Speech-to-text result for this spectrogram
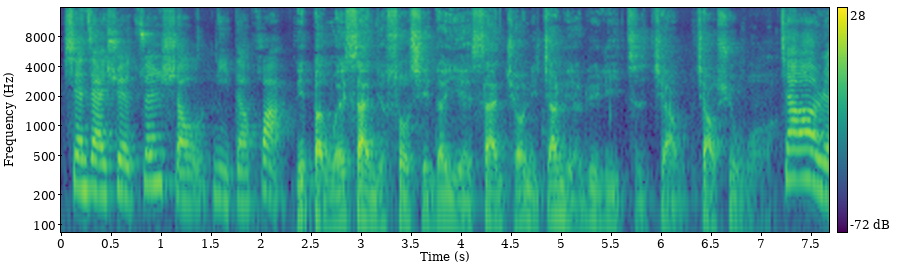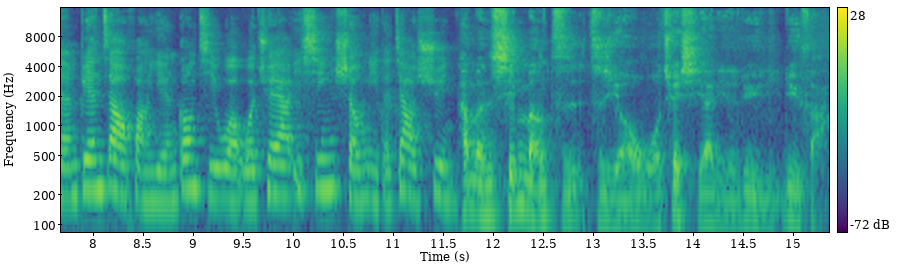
现在却遵守你的话。你本为善，所行的也善，求你将你的律例指教教训我。骄傲人编造谎言攻击我，我却要一心守你的教训。他们心蒙子子由，我却喜爱你的律律法。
